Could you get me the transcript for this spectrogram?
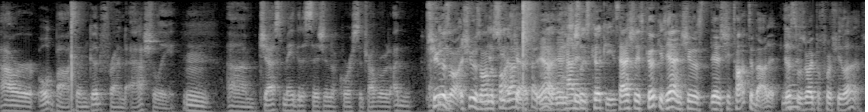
our old boss and good friend ashley Hmm. um, just made the decision of course to travel I'm, She was on. She was on the podcast. Yeah, and ashley's cookies Ashley's cookies. Yeah, and she was. Yeah, she talked about it. This was right before she left.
